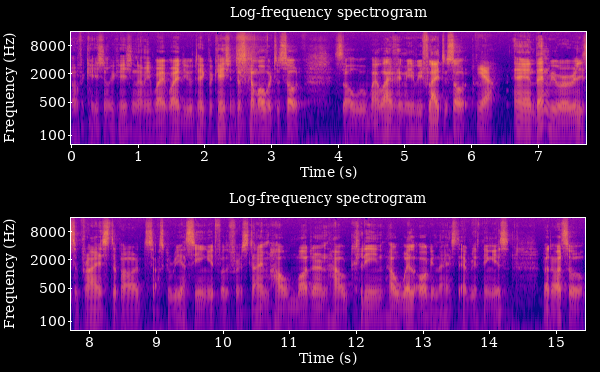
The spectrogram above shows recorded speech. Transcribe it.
oh, vacation, vacation. I mean, why, why do you take vacation? Just come over to Seoul. So my wife and me, we fly to Seoul. Yeah. And then we were really surprised about South Korea, seeing it for the first time, how modern, how clean, how well organized everything is. But also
